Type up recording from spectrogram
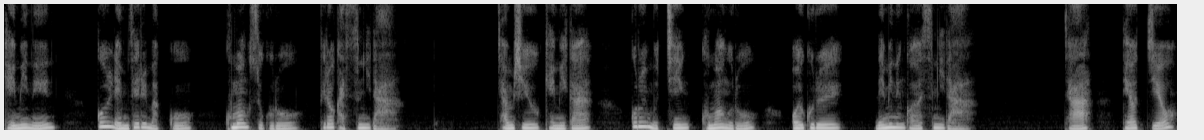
개미는 꿀 냄새를 맡고 구멍 속으로 들어갔습니다. 잠시 후 개미가 꿀을 묻힌 구멍으로 얼굴을 내미는 거였습니다. 자, 되었지요?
